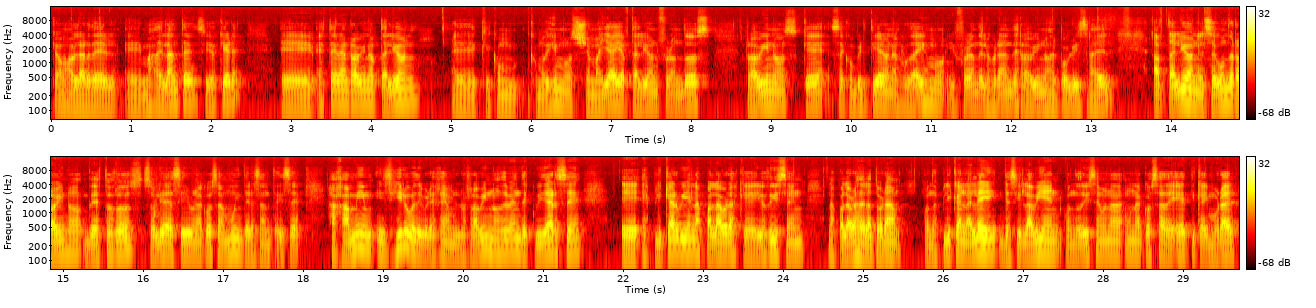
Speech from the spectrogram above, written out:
que vamos a hablar de él eh, más adelante, si Dios quiere. Eh, este gran rabino Abtalión, eh, que como, dijimos, Shemayá y Abtalión fueron dos rabinos que se convirtieron al judaísmo y fueron de los grandes rabinos del pueblo de Israel. Abtalión, el segundo rabino de estos dos, solía decir una cosa muy interesante. Dice, Jajamim is hiru los rabinos deben de cuidarse eh, explicar bien las palabras que ellos dicen, las palabras de la Torah. Cuando explican la ley, decirla bien. Cuando dicen una, cosa de ética y moral,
